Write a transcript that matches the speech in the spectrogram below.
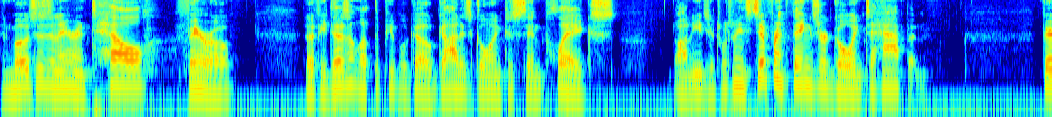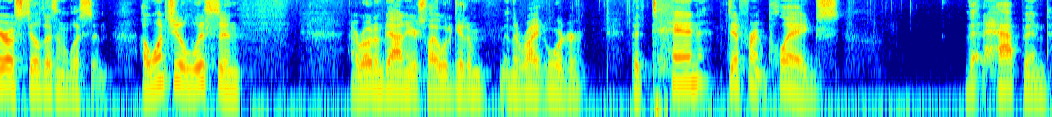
And Moses and Aaron tell Pharaoh that if he doesn't let the people go, God is going to send plagues on Egypt, which means different things are going to happen. Pharaoh still doesn't listen. I want you to listen. I wrote them down here so I would get them in the right order. The 10 different plagues that happened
